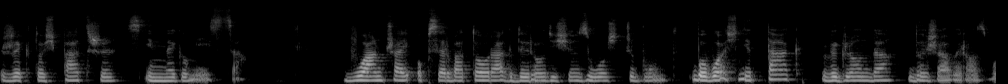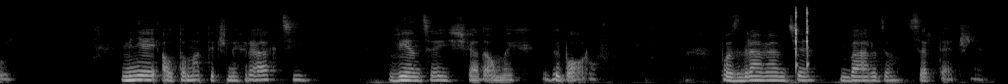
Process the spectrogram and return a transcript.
że ktoś patrzy z innego miejsca. Włączaj obserwatora, gdy rodzi się złość czy bunt, bo właśnie tak wygląda dojrzały rozwój. Mniej automatycznych reakcji, więcej świadomych wyborów. Pozdrawiam Cię bardzo serdecznie.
